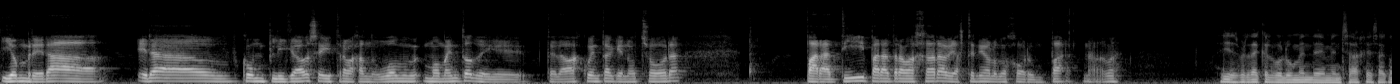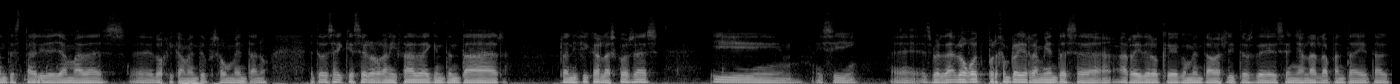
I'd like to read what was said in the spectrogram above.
Y hombre, era, era complicado seguir trabajando. Hubo momentos de que te dabas cuenta que en ocho horas para ti, para trabajar, habías tenido a lo mejor un par, nada más. Sí, es verdad que el volumen de mensajes a contestar y de llamadas, eh, lógicamente, pues aumenta, ¿no? Entonces hay que ser organizado, hay que intentar planificar las cosas y sí, Eh, es verdad. Luego, por ejemplo, hay herramientas eh, a raíz de lo que comentabas, Litos, de señalar la pantalla y tal.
